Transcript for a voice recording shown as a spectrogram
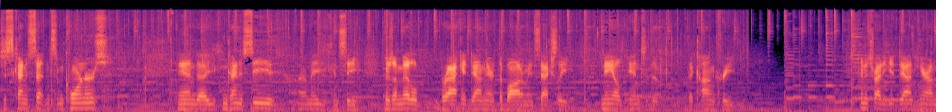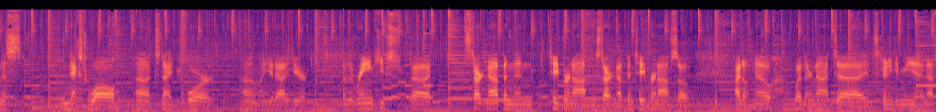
Just kind of setting some corners and uh, you can kind of see, uh, maybe you can see, there's a metal bracket down there at the bottom. It's actually nailed into the, the concrete. Gonna try to get down here on this next wall uh, tonight before um, I get out of here. The rain keeps uh, starting up and then tapering off and starting up and tapering off. So I don't know whether or not uh, it's to give me enough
